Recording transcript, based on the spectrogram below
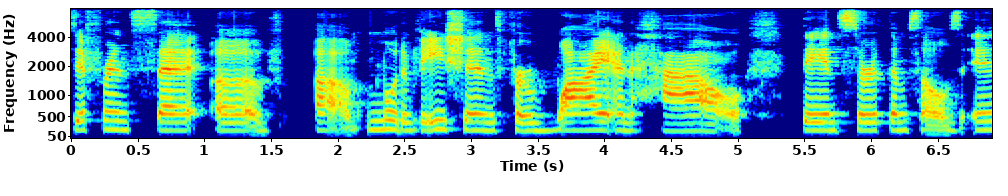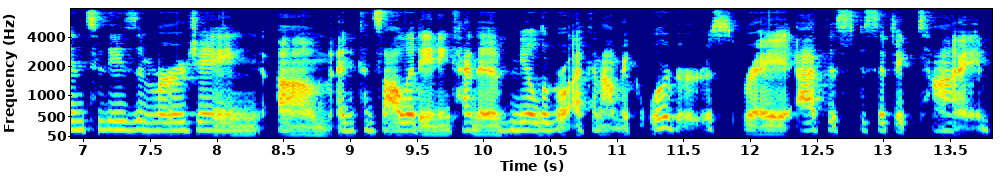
different set of um, motivations for why and how they insert themselves into these emerging um, and consolidating kind of neoliberal economic orders, right, at this specific time.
